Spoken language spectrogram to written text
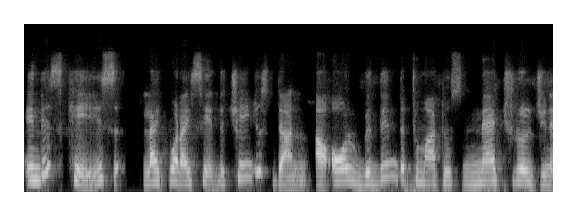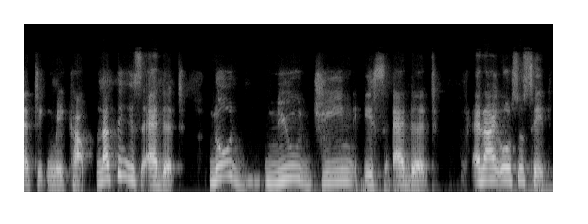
in this case, like what I said, the changes done are all within the tomato's natural genetic makeup. Nothing is added. No new gene is added. And I also said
